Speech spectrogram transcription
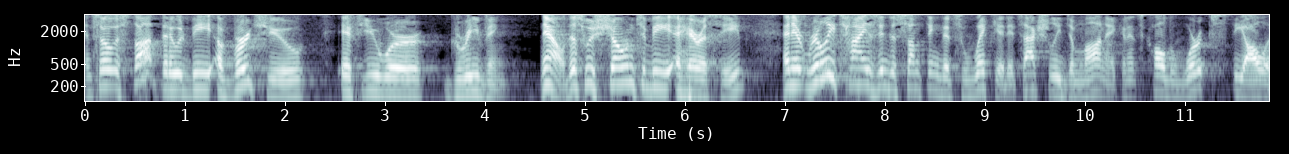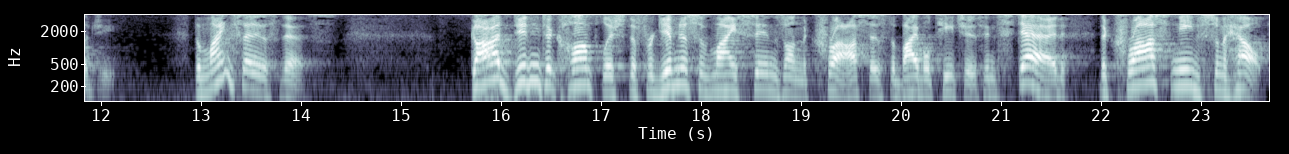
And so it was thought that it would be a virtue if you were grieving. Now, this was shown to be a heresy, And it really ties into something that's wicked. It's actually demonic, and it's called works theology. The mindset is this. God didn't accomplish the forgiveness of my sins on the cross, as the Bible teaches. Instead, the cross needs some help.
